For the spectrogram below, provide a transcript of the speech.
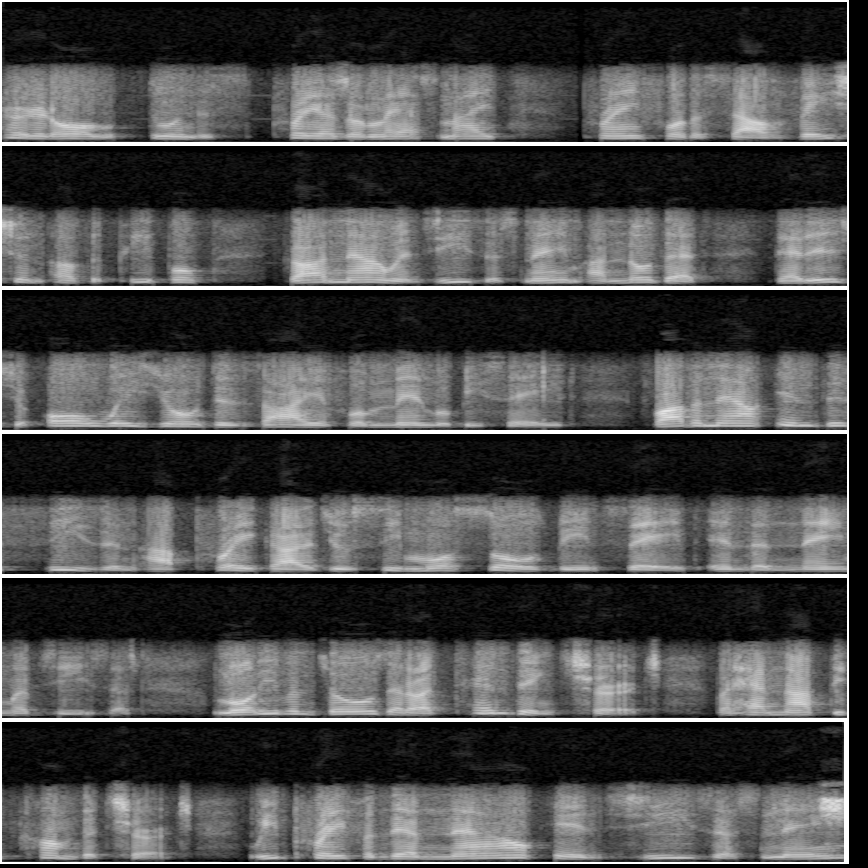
heard it all during the prayers on last night, praying for the salvation of the people. God, now in Jesus' name, I know that that is your, always your desire for men will be saved. Father, now in this season, I pray, God, that you'll see more souls being saved in the name of Jesus. Lord, even those that are attending church but have not become the church, we pray for them now in Jesus' name.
